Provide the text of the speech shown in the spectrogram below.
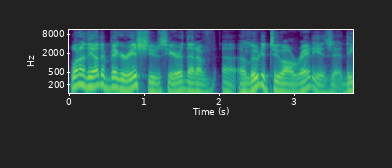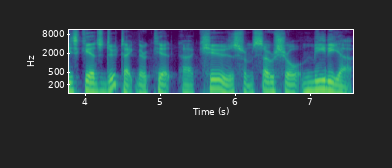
One of the other bigger issues here that I've uh, alluded to already is that these kids do take their uh, cues from social media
